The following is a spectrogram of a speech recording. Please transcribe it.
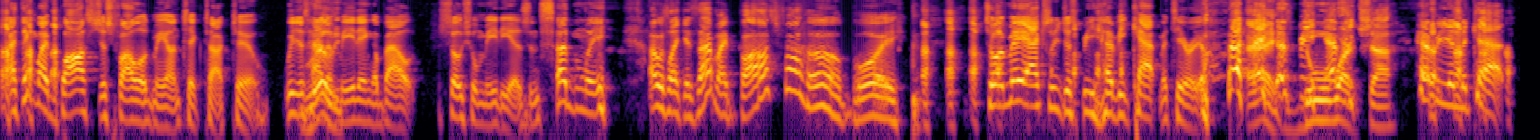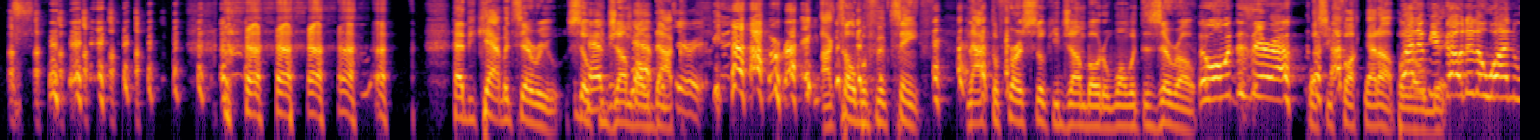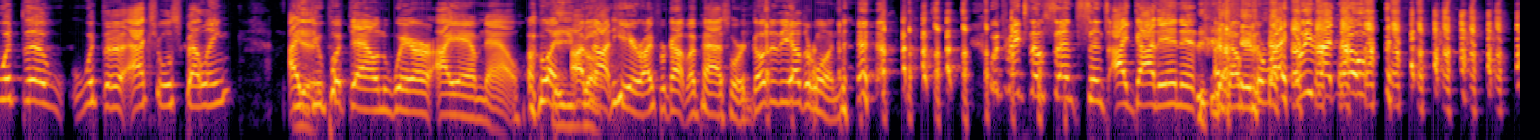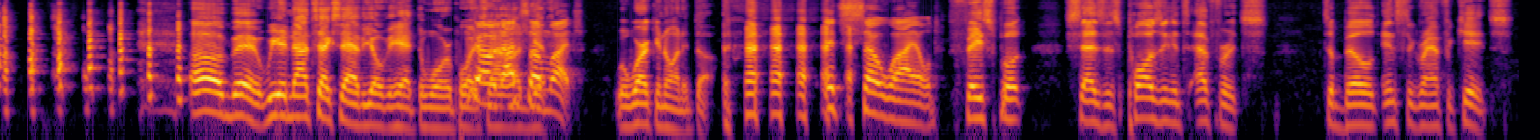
I think my boss just followed me on TikTok too. We just had a meeting about social medias, and suddenly I was like, "Is that my boss?" Oh boy! so it may actually just be heavy cat material. Hey, just be do heavy, works, Sha. heavy in the cat. Heavy cat material. heavy cat SilkyJumbo.com. material. right. October 15th. Not the first Silky Jumbo, the one with the zero. The one with the zero. Plus, you fucked that up But if you bit. go to the one with the with the actual spelling, I Yeah. do put down where I am now. I'm like, I'm go. not here. I forgot my password. Go to the other one. Which makes no sense since I got in it You enough to write leave that note. Oh, man. We are not tech savvy over here at the War Report. no, our not so much. We're working on it, though. It's so wild. Facebook says it's pausing its efforts to build Instagram for kids.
